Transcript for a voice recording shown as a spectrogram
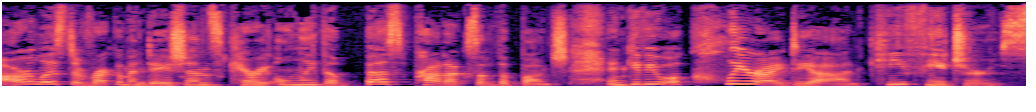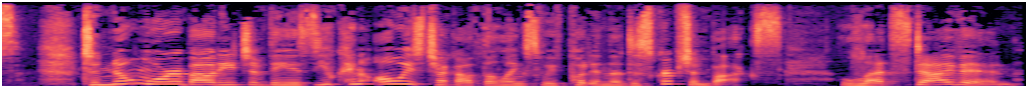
Our list of recommendations carry only the best products of the bunch and give you a clear idea on key features. To know more about each of these, you can always check out the links we've put in the description box. Let's dive in.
